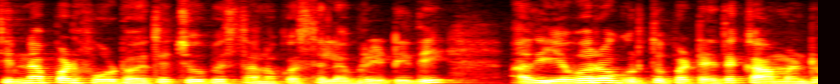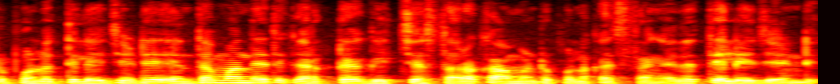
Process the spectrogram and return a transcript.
చిన్నప్పటి ఫోటో అయితే చూపిస్తాను ఒక సెలబ్రిటీది అది ఎవరో గుర్తుపట్టి అయితే కామెంట్ రూపంలో తెలియజేయండి. ఎంతమంది అయితే కరెక్ట్గా గెట్ చేస్తారో కామెంట్ రూపంలో ఖచ్చితంగా అయితే తెలియజేయండి.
